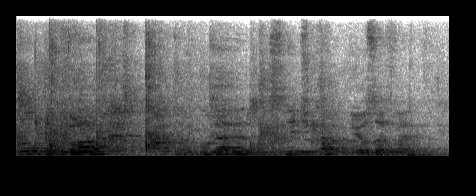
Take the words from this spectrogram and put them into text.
To byl podvlak, bude písnička Josefe.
